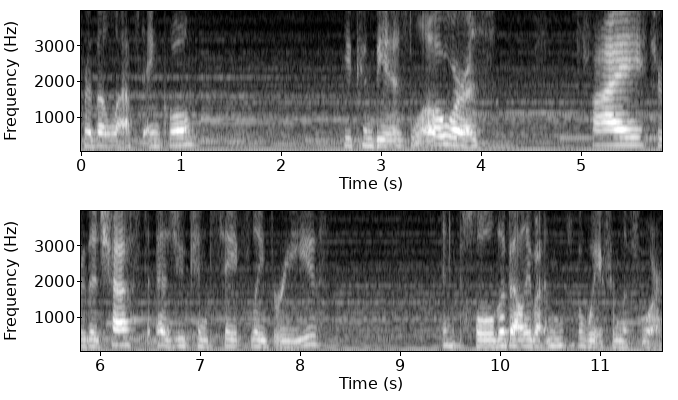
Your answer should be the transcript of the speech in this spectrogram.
for the left ankle. You can be as low or as high through the chest as you can safely breathe and pull the belly button away from the floor.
